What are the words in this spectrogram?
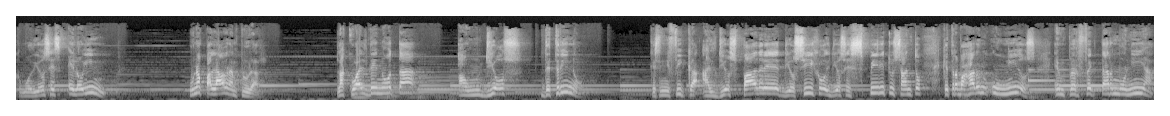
como Dios es Elohim. Una palabra en plural, la cual denota a un Dios de trino, que significa al Dios Padre, Dios Hijo y Dios Espíritu Santo, que trabajaron unidos en perfecta armonía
